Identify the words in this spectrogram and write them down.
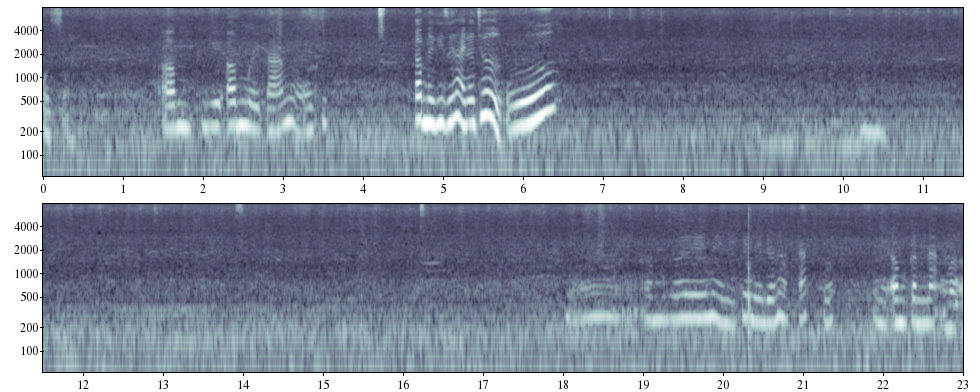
Ôi trời. Âm ghi âm 18 này chứ âm thì ghi dưới này nữa chứ Ừ. Âm cái này cái này đứa nào cắt cái này âm cân nặng và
